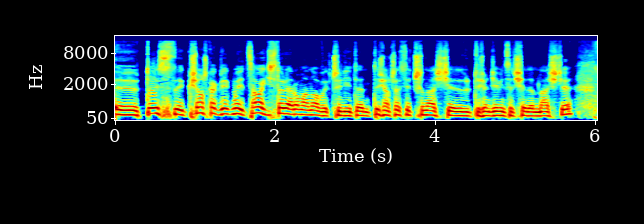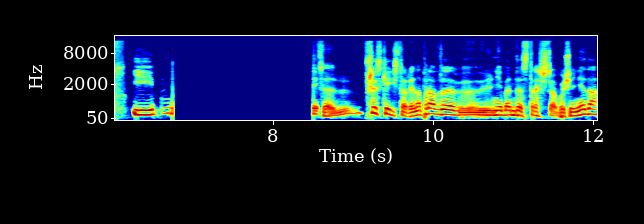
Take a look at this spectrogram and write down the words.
Y, To jest y, książka, jak mówię, cała historia Romanowych, czyli ten 1613-1917 i Wszystkie historie. Naprawdę y, nie będę streszczał, bo się nie da,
